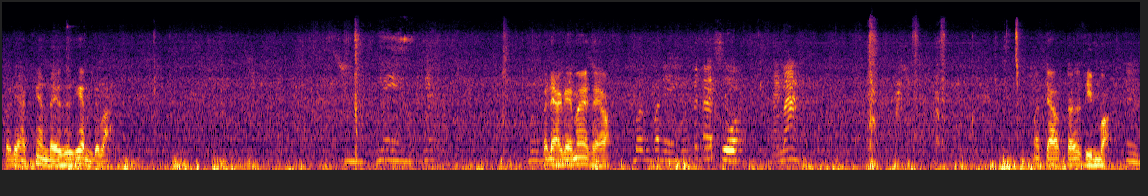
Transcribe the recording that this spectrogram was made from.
ประแดกเข้มไหนคือเข้มเดี๋ยวปะแม่เนี่ยประแดกได้ไหมใส่หรอเบิ่งประเด็นมันก็ได้สัวไหนมามาเจ้าเจ้าสินบ่อืม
